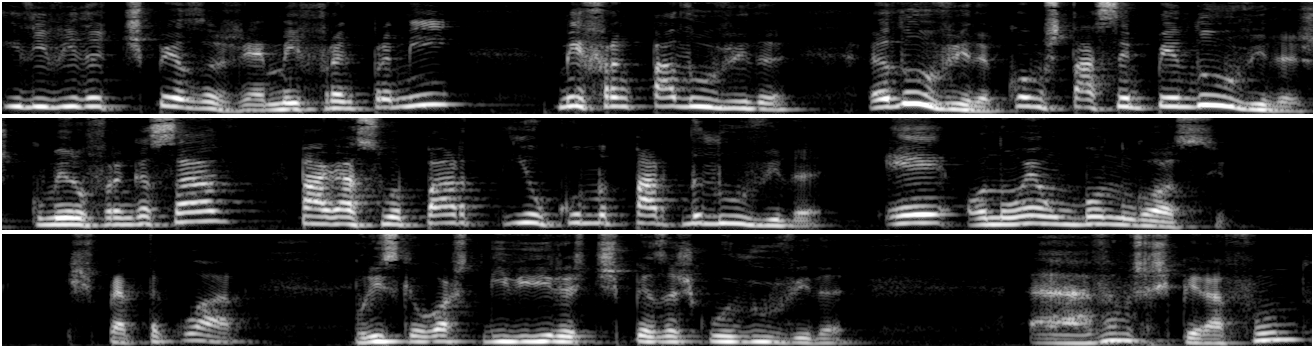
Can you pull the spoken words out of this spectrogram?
e divido as despesas. É meio frango para mim, meio frango para a dúvida. A dúvida, como está sempre em dúvidas de comer o frango assado, paga a sua parte e eu como a parte da dúvida. É ou não é um bom negócio? Espetacular. Por isso que eu gosto de dividir as despesas com a dúvida. Ah, vamos respirar fundo,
